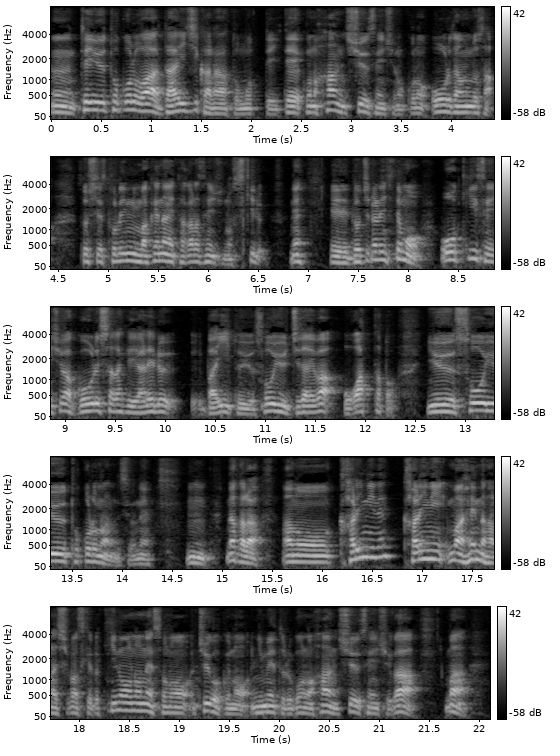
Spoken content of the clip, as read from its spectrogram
うん、っていうところは大事かなと思っていて、このハン・シュウ選手のこのオールダウンドさ、そしてそれに負けない高田選手のスキル、ね、えー、どちらにしても大きい選手はゴールしただけでやれればいいという、そういう時代は終わったという、そういうところなんですよね。うん。だから、あのー、仮にね、仮に、まあ変な話しますけど、昨日のね、その中国の2メートル5のハン・シュウ選手が、まあ、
